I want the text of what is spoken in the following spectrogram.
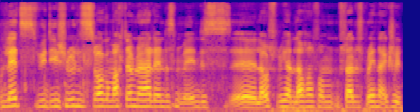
Und letzt, wie die Schnödels Store gemacht haben, dann hat er in das, in das äh, Lautsprecheranlacher vom Stadionsprecher eingeschrien,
